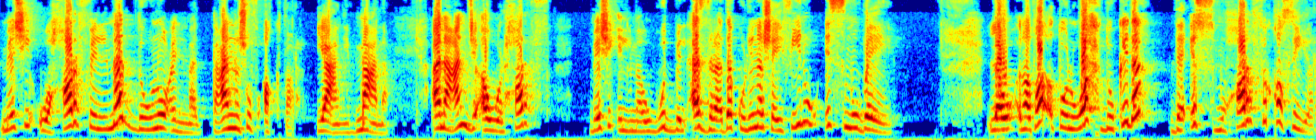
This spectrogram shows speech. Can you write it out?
ماشي. وحرف المد ونوع المد. تعال نشوف أكتر. يعني بمعنى أنا عندي أول حرف ماشي الموجود بالأزرق ده كلنا شايفينه اسمه ب لو نطقته لوحده كده ده اسمه حرف قصير.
